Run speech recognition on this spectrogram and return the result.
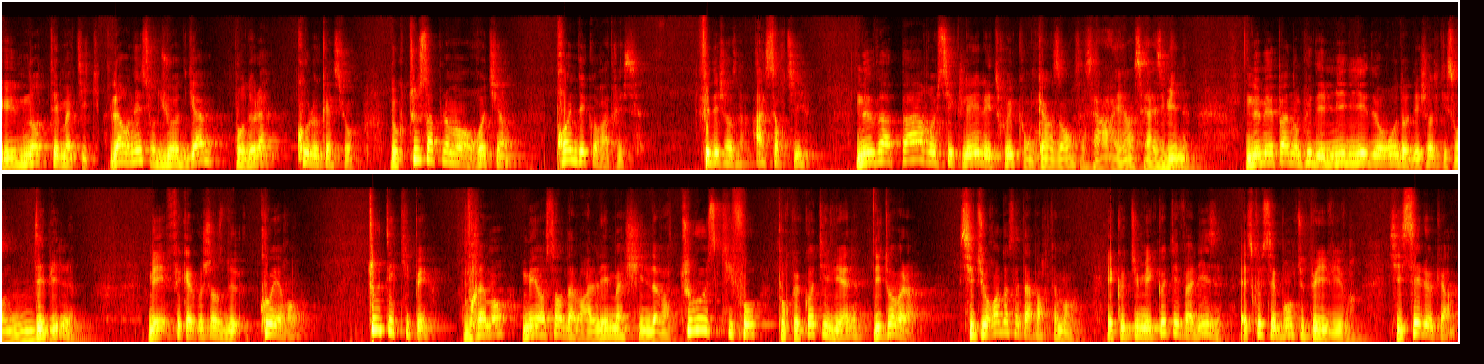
une autre thématique. Là, on est sur du haut de gamme pour de la colocation. Donc tout simplement, retiens, prends une décoratrice, fais des choses assorties, ne va pas recycler les trucs en 15 ans, ça sert à rien, c'est has. Ne mets pas non plus des milliers d'euros dans des choses qui sont débiles, mais fais quelque chose de cohérent, tout équipé, Vraiment, mets en sorte d'avoir les machines, d'avoir tout ce qu'il faut pour que quand ils viennent, dis-toi voilà, si tu rentres dans cet appartement et que tu mets que tes valises, est-ce que c'est bon, tu peux y vivre? Si c'est le cas,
